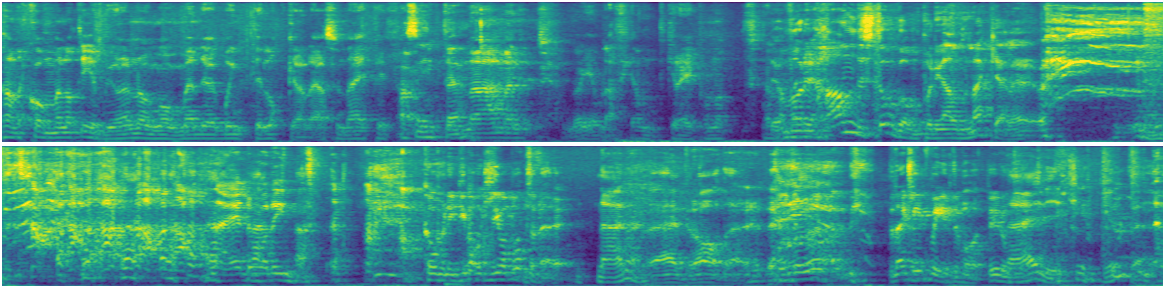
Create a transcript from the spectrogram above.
han kom med något erbjudande någon gång men det var inte lockande. Alltså, nej, fy fan. Alltså, inte? Nej, men någon jävla fjantgrej på något ställe. Var det han det stod om på din almanacka eller? nej, det var det inte. Kommer ni klippa bort det där? Nej, nej. Det är bra där. Det där klipper vi inte bort. Det är roligt. Nej, vi klipper inte. nej,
